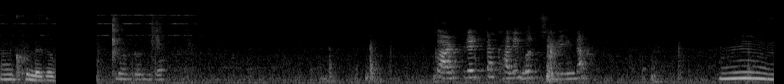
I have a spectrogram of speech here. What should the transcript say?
আমি খুলে দেবো। কার প্লেটটা খালি হচ্ছে না হুম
